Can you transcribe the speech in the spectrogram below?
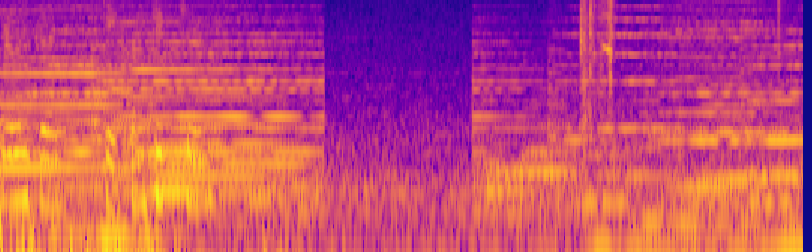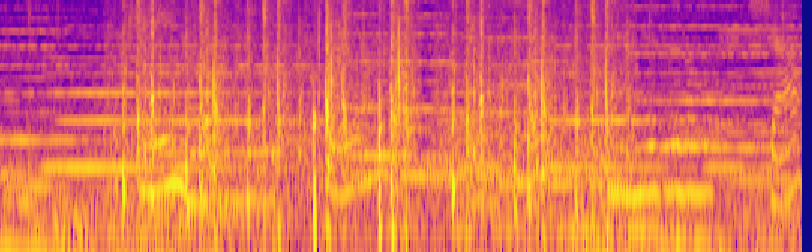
really good. Take some pictures. Okay, and there's a little shack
